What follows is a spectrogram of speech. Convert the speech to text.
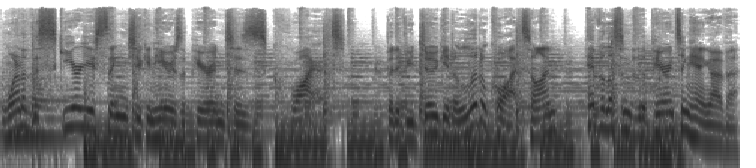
One of the scariest things you can hear as a parent is quiet. But if you do get a little quiet time, have a listen to the Parenting Hangover.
